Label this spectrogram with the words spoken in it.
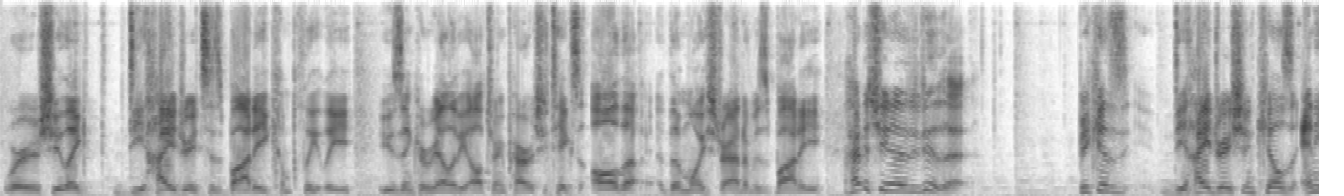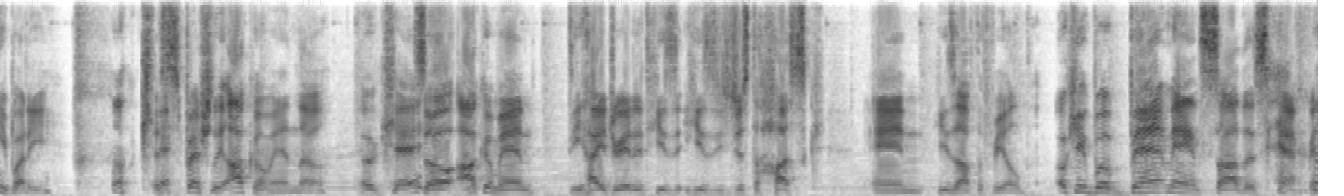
where she, like, dehydrates his body completely using her reality altering powers. She takes all the, the moisture out of his body How did she know to do that? because dehydration kills anybody, Okay. especially Aquaman, though. Okay. So Aquaman dehydrated. He's he's he's just a husk, and he's off the field. Okay, but Batman saw this happen.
